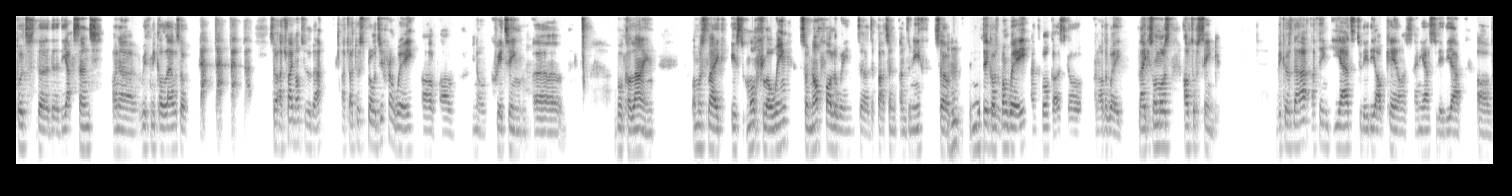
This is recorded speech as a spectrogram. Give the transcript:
puts the the, the accent on a rhythmical level. So, blah, blah, blah, blah. so I try not to do that. I try to explore a different way of of you know creating a vocal line almost like it's more flowing, so not following the, the pattern underneath. So Mhm. the music goes one way and the vocals go another way. Like it's almost out of sync. Because that I think he adds to the idea of chaos and he adds to the idea of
